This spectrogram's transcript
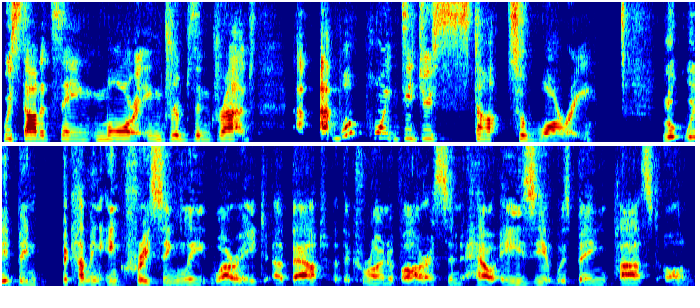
we started seeing more in dribs and drabs. At what point did you start to worry? Look, we've been becoming increasingly worried about the coronavirus and how easy it was being passed on.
